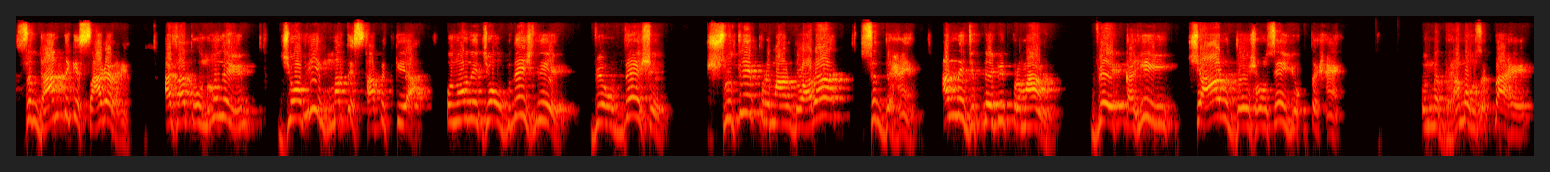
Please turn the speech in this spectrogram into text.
सिद्धांत के सागर हैं। अर्थात उन्होंने जो भी मत स्थापित किया, उन्होंने जो उपदेश दिए, वे उपदेश श्रुति प्रमाण द्वारा सिद्ध हैं। अन्य जितने भी प्रमाण वे कहीं चार दोषों से युक्त हैं। उनमें भ्रम हो सकता है,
